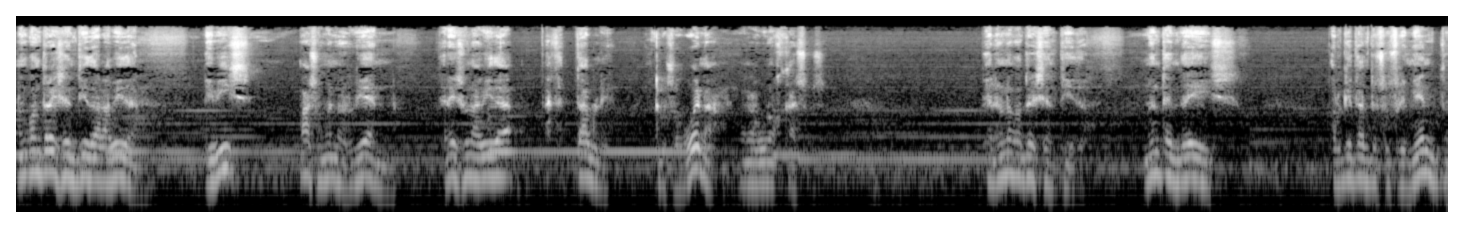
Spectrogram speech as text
¿no encontráis sentido a la vida? ¿Vivís más o menos bien? ¿Tenéis una vida aceptable, incluso buena en algunos casos? Pero no encontráis sentido. No entendéis por qué tanto sufrimiento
